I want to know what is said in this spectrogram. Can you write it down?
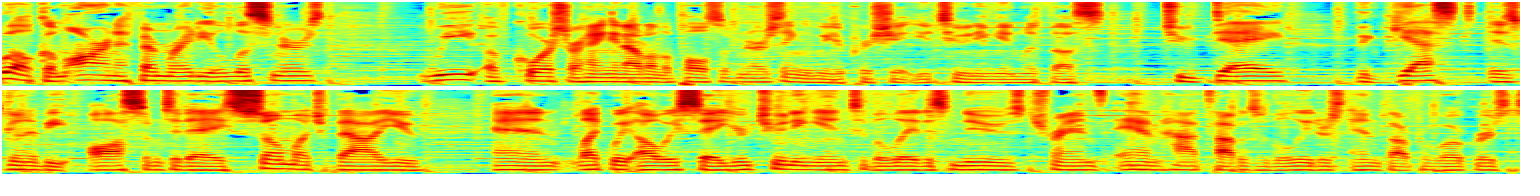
Welcome, RNFM radio listeners. We, of course, are hanging out on the Pulse of Nursing, and we appreciate you tuning in with us today. The guest is going to be awesome today, so much value. And like we always say, you're tuning in to the latest news, trends, and hot topics with the leaders and thought provokers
